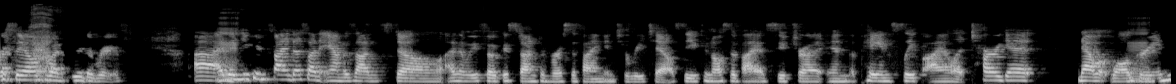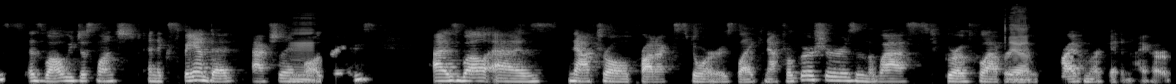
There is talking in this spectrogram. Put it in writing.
our sales went through the roof. Uh, and then you can find us on Amazon still. And then we focused on diversifying into retail. So you can also buy Asutra in the pain sleep aisle at Target, now at Walgreens as well. We just launched and expanded actually in Mm. Walgreens, as well as natural product stores like Natural Grocers in the West, Grove Collaborative, Yeah. Thrive Market, and iHerb.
